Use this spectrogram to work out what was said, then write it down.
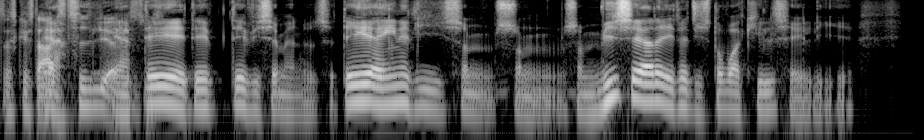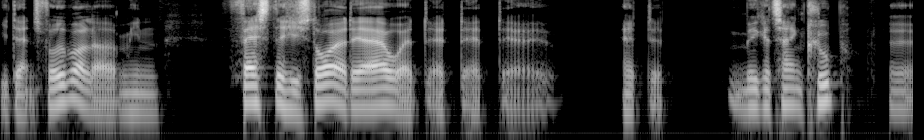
der skal startes ja, tidligere? Ja, det, det, det er vi simpelthen nødt til. Det er en af de, som, som, som vi ser det, et af de store akilleshæl i, i dansk fodbold, og min faste historie, det er jo, at, at, at, at, at, at vi kan tage en klub, øh,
